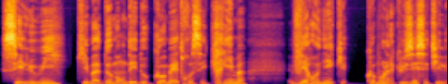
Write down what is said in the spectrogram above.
C'est lui qui m'a demandé de commettre ces crimes. Véronique, Comment l'accusé s'est-il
